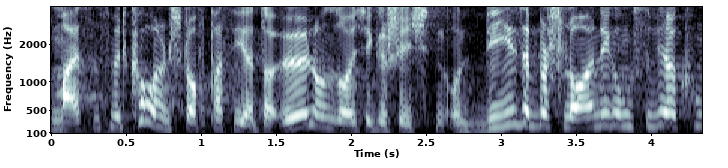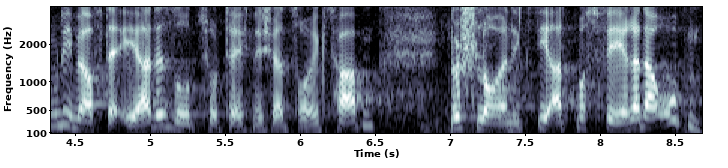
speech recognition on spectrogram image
meistens mit Kohlenstoff passierter Öl und solche Geschichten. Und diese Beschleunigungswirkung, die wir auf der Erde soziotechnisch erzeugt haben, beschleunigt die Atmosphäre da oben.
